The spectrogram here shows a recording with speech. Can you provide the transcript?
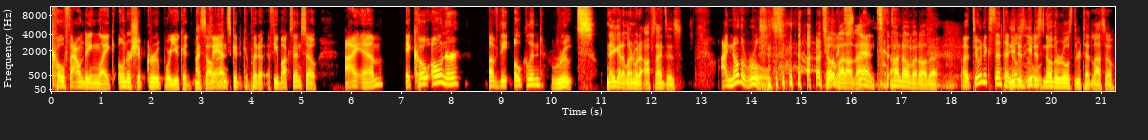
co-founding like ownership group where you could I saw that. fans could, could put a, a few bucks in. So I am a co-owner of the Oakland Roots. Now you got to learn what an offsides is. I know the rules I don't to know about all that. extent. I don't know about all that. uh, to an extent, I know You just you just know the rules through Ted Lasso.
